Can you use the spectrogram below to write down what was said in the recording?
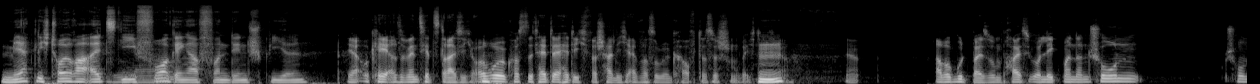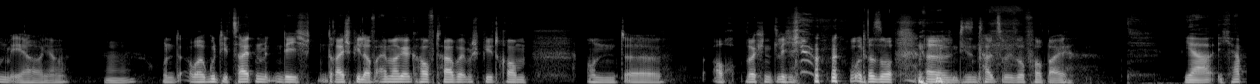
merklich teurer als die ja. Vorgänger von den Spielen. Ja, okay, also wenn es jetzt 30 Euro gekostet hätte, hätte ich wahrscheinlich einfach so gekauft. Das ist schon richtig. Mhm. Ja. ja. Aber gut, bei so einem Preis überlegt man dann schon, schon mehr, ja. Mhm. Und aber gut, die Zeiten, mit denen ich drei Spiele auf einmal gekauft habe im Spieltraum und äh, auch wöchentlich oder so, äh, die sind halt sowieso vorbei. Ja, ich habe,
